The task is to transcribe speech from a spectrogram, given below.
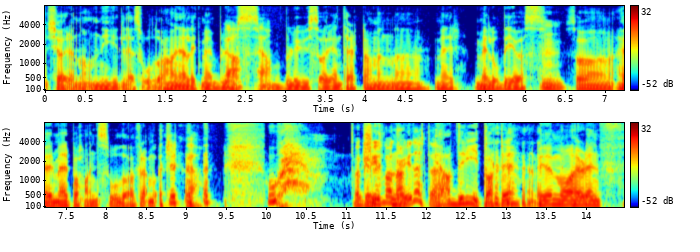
kjøre noen nydelige soloer. Han er litt mer blues, Ja, ja. bluesorientert, da, men uh, mer melodiøs. Mm. Så hør mer på hans soloer fremover. Ja. Uh. Det var gøy, det Slutten, var gøy dette. Ja, dritartig. Vi må høre den f-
